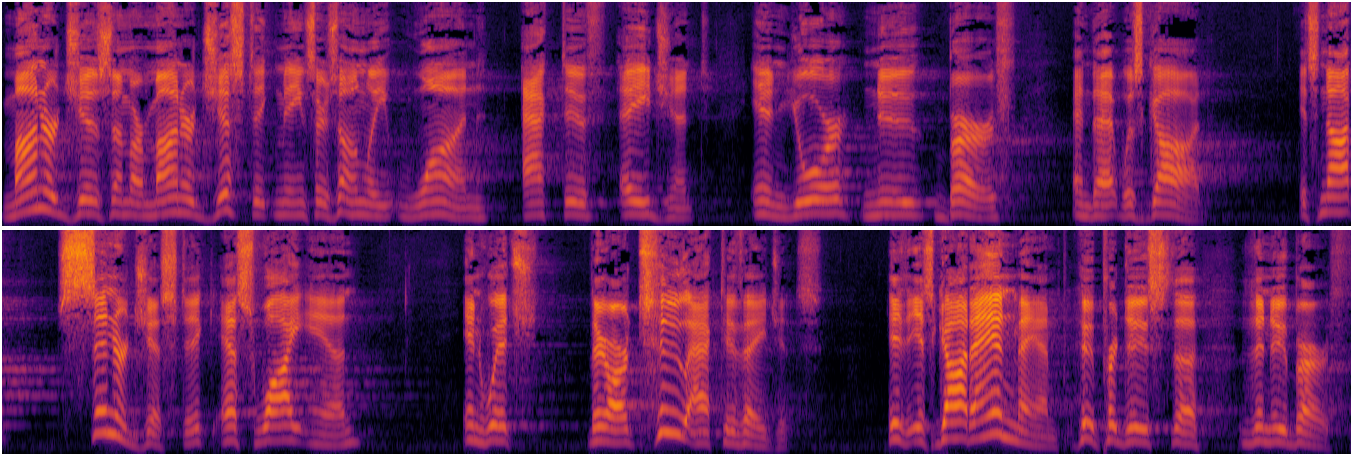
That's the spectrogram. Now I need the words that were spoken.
Monergism or monergistic means there's only one active agent in your new birth, and that was God. It's not synergistic, S Y N, in which there are two active agents. It's God and man who produce the, the new birth.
